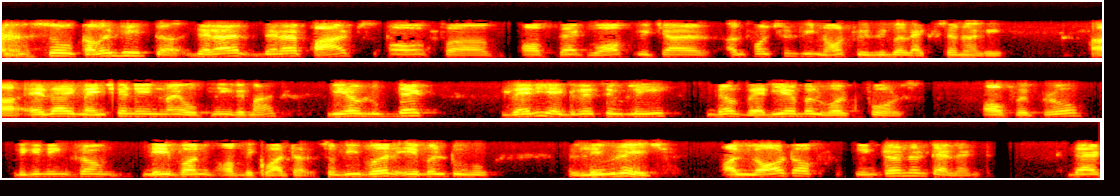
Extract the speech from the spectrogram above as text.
Kawaljeet, uh, there are there are parts of uh, of that walk which are unfortunately not visible externally. Uh, as I mentioned in my opening remarks, we have looked at very aggressively the variable workforce of Wipro beginning from day one of the quarter. So we were able to leverage a lot of internal talent that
